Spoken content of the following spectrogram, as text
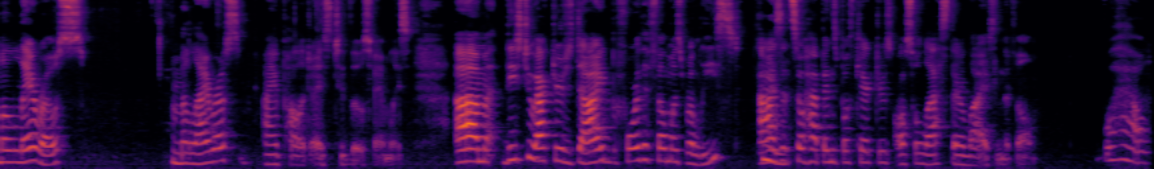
Maliaros. Maliaros, I apologize to those families. Um, these two actors died before the film was released. As Hmm. it so happens, both characters also last their lives in the film. wow.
